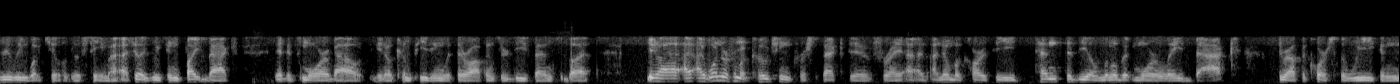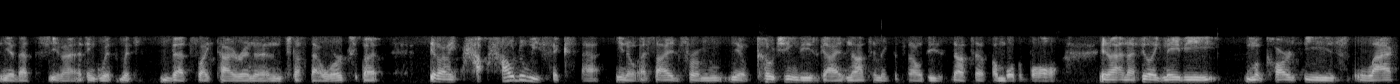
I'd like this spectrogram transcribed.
really what kills this team. I, I feel like we can fight back if it's more about you know competing with their offense or defense, but you know, I, I wonder from a coaching perspective, right? I, I know McCarthy tends to be a little bit more laid back throughout the course of the week, and you know that's you know I think with with vets like Tyron and stuff that works, but you know, like how, how do we fix that? You know, aside from you know coaching these guys not to make the penalties, not to fumble the ball, you know, and I feel like maybe McCarthy's lax,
